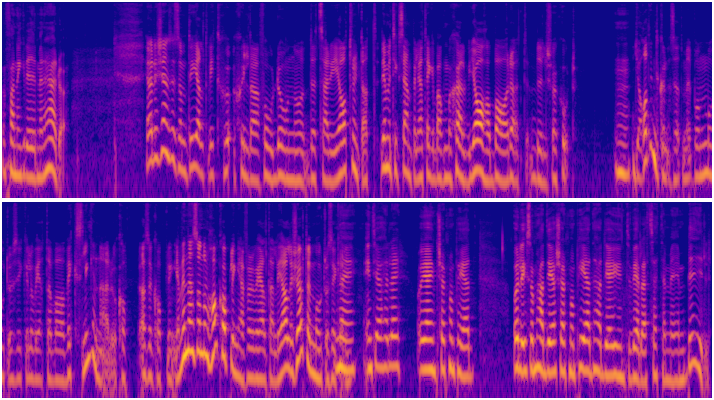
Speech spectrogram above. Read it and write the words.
Vad fan är grejen med det här då? Ja det känns ju som det helt vitt sk- skilda fordon och det så här, jag tror inte att, ja men till exempel jag tänker bara på mig själv, jag har bara ett bilkörkort. Mm. Jag hade inte kunnat sätta mig på en motorcykel och veta vad växlingen är och kop- alltså koppling. Jag vet inte ens om de har kopplingar för att vara helt ärlig, jag har aldrig kört en motorcykel. Nej, inte jag heller. Och jag har inte kört moped. Och liksom hade jag kört moped hade jag ju inte velat sätta mig i en bil.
